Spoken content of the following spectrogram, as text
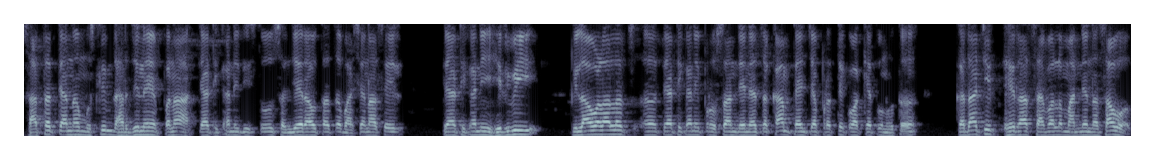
सातत्यानं मुस्लिम धार्जिनेपणा त्या ठिकाणी दिसतो. संजय राऊताचं भाषण असेल त्या ठिकाणी हिरवी पिलावळालाच त्या ठिकाणी प्रोत्साहन देण्याचं काम त्यांच्या प्रत्येक वाक्यातून होतं. कदाचित हे राजसाहेबाला मान्य नसावं.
